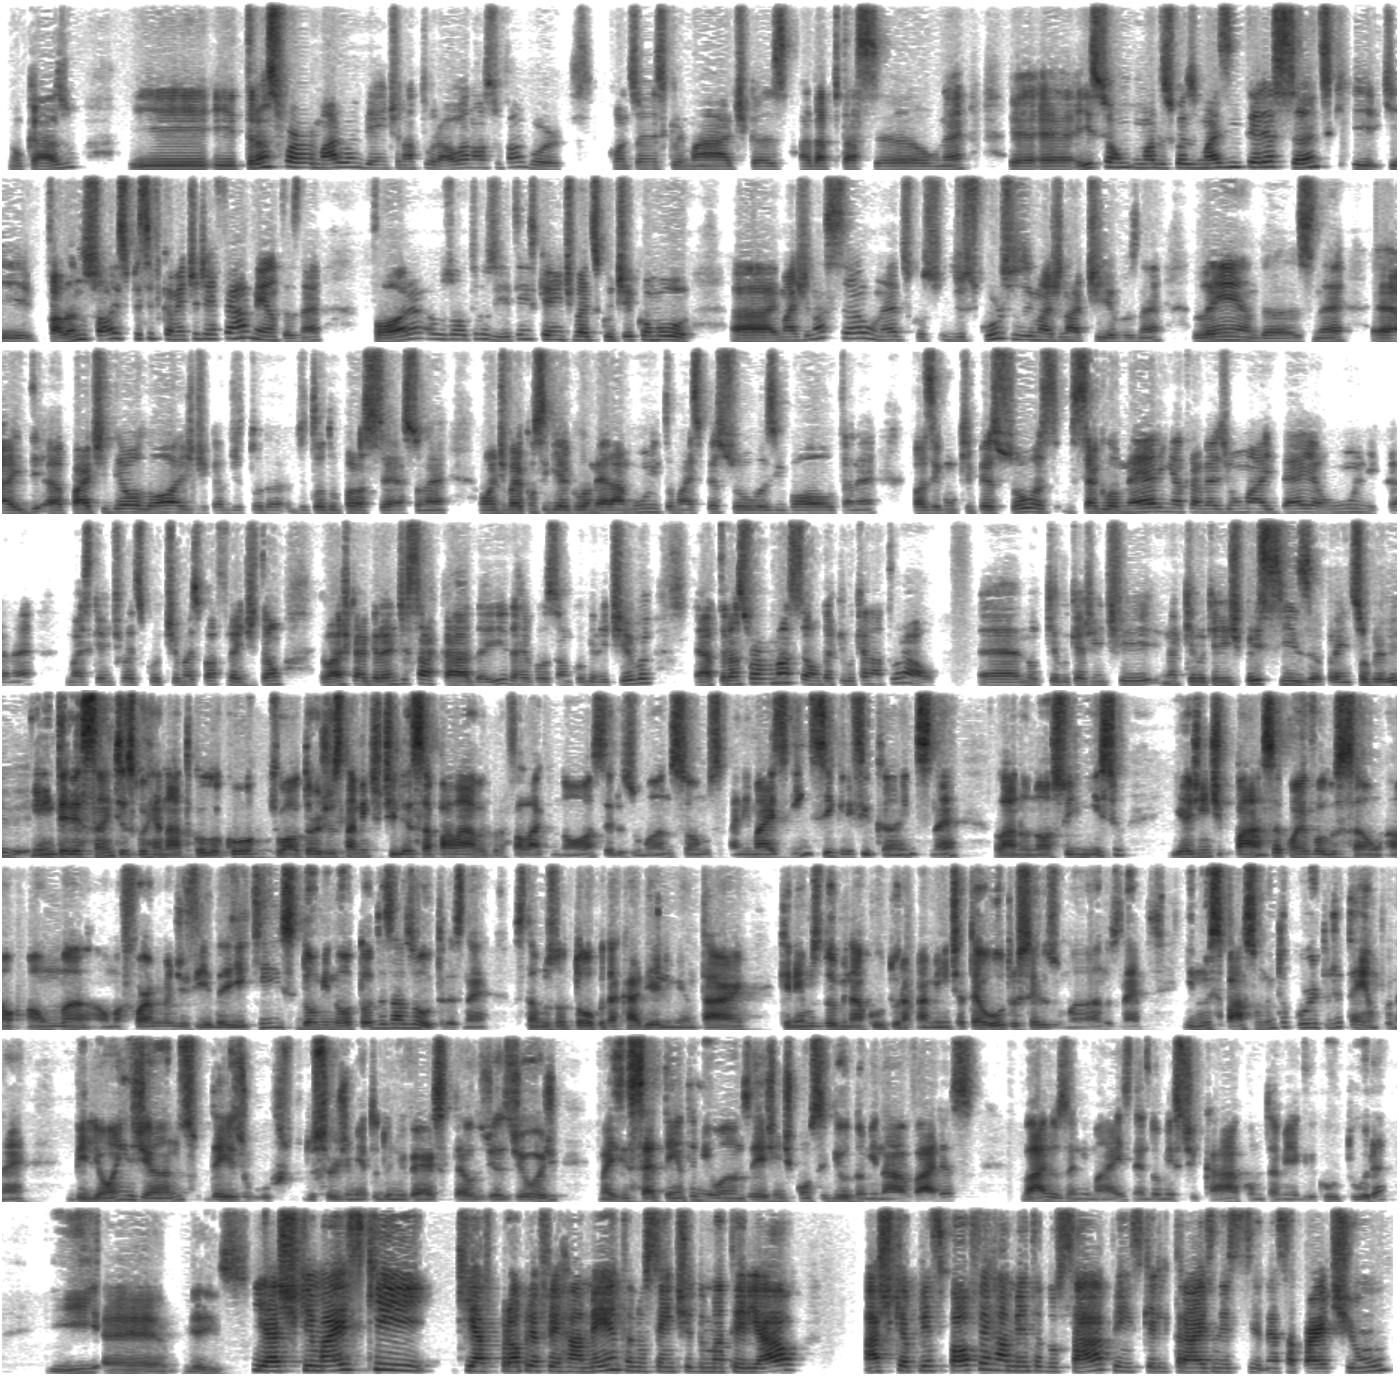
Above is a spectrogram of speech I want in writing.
no caso, e, e transformar o ambiente natural a nosso favor condições climáticas, adaptação, né? É, é, isso é uma das coisas mais interessantes que, que, falando só especificamente de ferramentas, né? Fora os outros itens que a gente vai discutir como a imaginação, né? Discursos, discursos imaginativos, né? Lendas, né? É, a, a, parte ideológica de, toda, de todo o processo, né? Onde vai conseguir aglomerar muito mais pessoas em volta, né? fazer com que pessoas se aglomerem através de uma ideia única, né? Mas que a gente vai discutir mais para frente. Então, eu acho que a grande sacada aí da revolução cognitiva é a transformação daquilo que é natural. É, naquilo que a gente naquilo que a gente precisa para a gente sobreviver. E é interessante isso que o Renato colocou, que o autor justamente utiliza essa palavra para falar que nós seres humanos somos animais insignificantes, né? Lá no nosso início e a gente passa com a evolução a, a, uma, a uma forma de vida aí que dominou todas as outras, né? Estamos no topo da cadeia alimentar, queremos dominar culturalmente até outros seres humanos, né? E num espaço muito curto de tempo, né? Bilhões de anos, desde o surgimento do universo até os dias de hoje, mas em 70 mil anos aí a gente conseguiu dominar várias, vários animais, né? Domesticar, como também a agricultura, e é, é isso. E acho que mais que que a própria ferramenta, no sentido material, acho que a principal ferramenta do Sapiens, que ele traz nesse, nessa parte 1,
